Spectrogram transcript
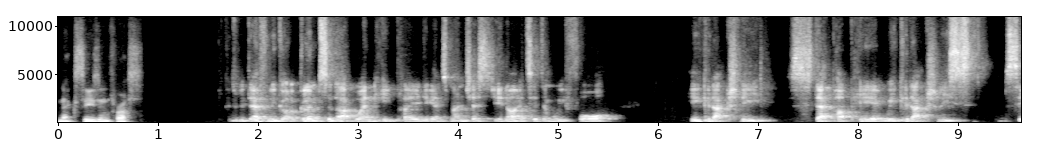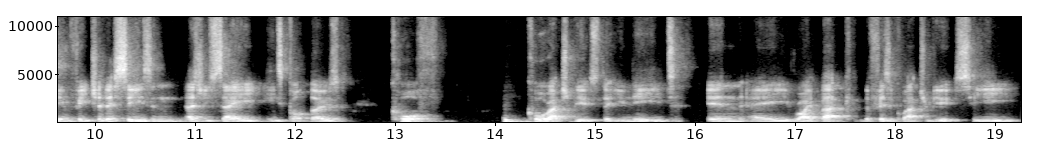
next season for us. Because we definitely got a glimpse of that when he played against Manchester United, and we thought he could actually step up here. We could actually see him feature this season. As you say, he's got those core core attributes that you need in a right back. The physical attributes. He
